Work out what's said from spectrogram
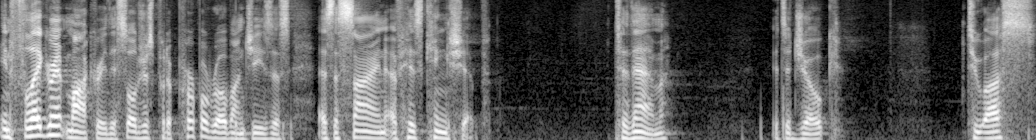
In flagrant mockery, the soldiers put a purple robe on Jesus as a sign of his kingship. To them, it's a joke. To us,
